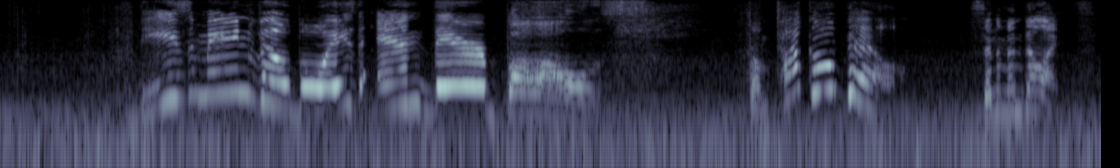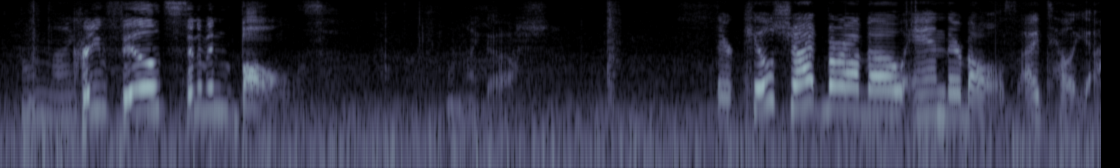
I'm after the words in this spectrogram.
These Mainville boys and their balls. From Taco Bell, cinnamon delights, Oh my, cream-filled cinnamon balls. oh my gosh. They're kill shot bravo and their balls, I tell ya.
